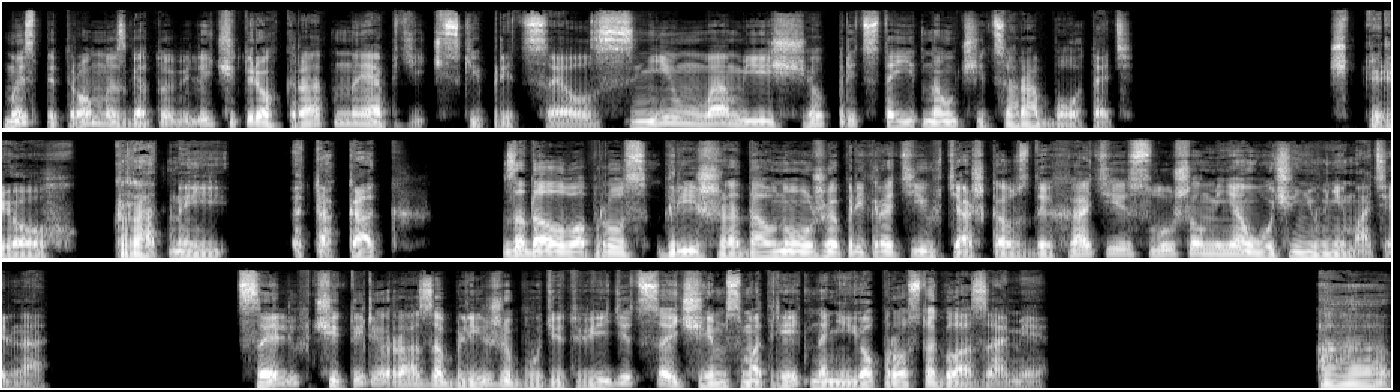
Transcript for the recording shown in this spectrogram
мы с Петром изготовили четырехкратный оптический прицел. С ним вам еще предстоит научиться работать. «Четырехкратный — это как?» — задал вопрос Гриша, давно уже прекратив тяжко вздыхать и слушал меня очень внимательно цель в четыре раза ближе будет видеться, чем смотреть на нее просто глазами. «А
